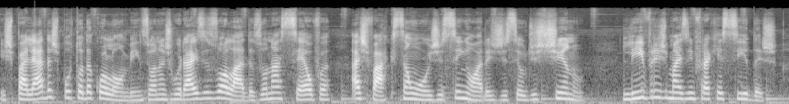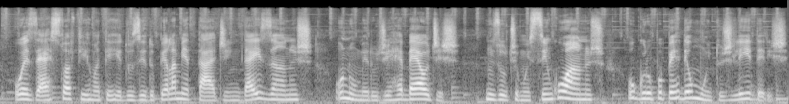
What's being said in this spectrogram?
Espalhadas por toda a Colômbia, em zonas rurais isoladas ou na selva, as Farc são hoje senhoras de seu destino. Livres, mas enfraquecidas, o Exército afirma ter reduzido pela metade em 10 anos o número de rebeldes. Nos últimos cinco anos, o grupo perdeu muitos líderes.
